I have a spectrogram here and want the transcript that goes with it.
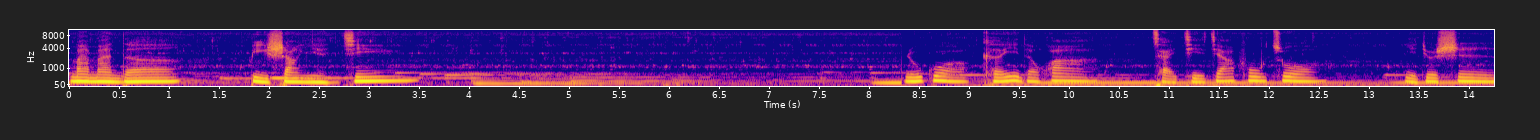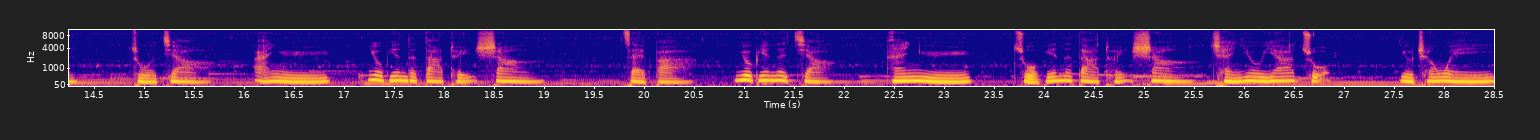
慢慢的闭上眼睛。如果可以的话，采结跏趺坐，也就是左脚安于右边的大腿上，再把右边的脚安于左边的大腿上，承右压左，又称为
